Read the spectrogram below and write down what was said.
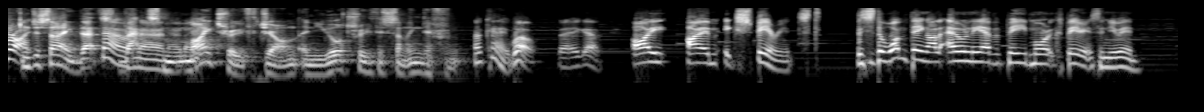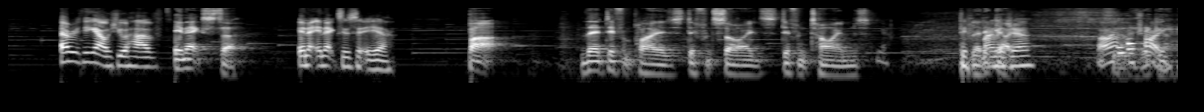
right. I'm just saying that's No, that's no, no, my truth, Jon, and your truth is something different. Okay. Well, there you go. I I'm experienced. This is the one thing I'll only ever be more experienced than you in. Everything else you'll have In Exeter, in in Exeter City. Yeah. but they're different players, different sides, different times. Different Let manager. All right, I'm trying.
